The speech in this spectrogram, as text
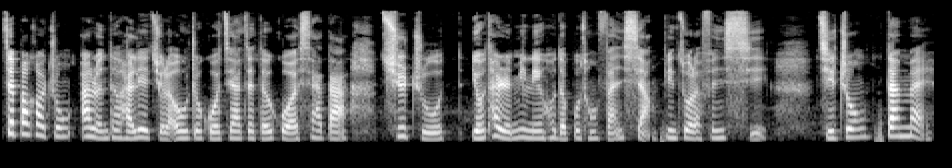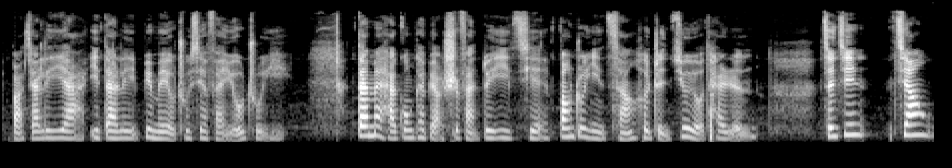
在报告中，阿伦特还列举了欧洲国家在德国下达驱逐犹太人命令后的不同反响，并做了分析。其中，丹麦、保加利亚、意大利并没有出现反犹主义。丹麦还公开表示反对意见，帮助隐藏和拯救犹太人，曾经将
